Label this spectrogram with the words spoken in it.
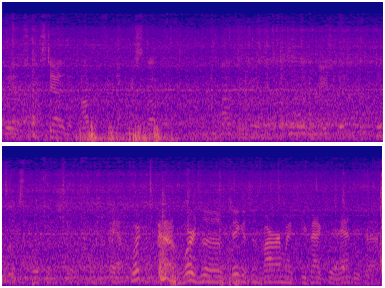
With stand at the top of 30 degree slope. Uh, with a base bit. It looks wicked shit. Yeah. What, where's the biggest environment you've actually had these at?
